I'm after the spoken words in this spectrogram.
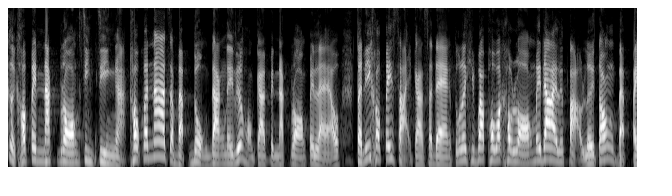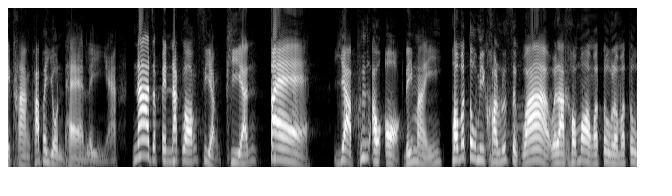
เกิดเขาเป็นนักร้องจริงๆอะเขาก็น่าจะแบบโด่งดังในเรื่องของการเป็นนักร้องไปแล้ว แต่นี่เขาไปสายการแสดงตัวเลยคิดว่าเพราะว่าเขาร้องไม่ได้หรือเปล่าเลยต้องแบบไปทางภาพยนตร์แทนอะไรอย่างเงี้ยน่าจะเป็นนักร้องเสียงเพี้ยนแต่ อย่าเพิ่งเอาออกได้ไหมเพราะมะตูมมีความรู้สึกว่า เวลาเขามองมะตูมแล้วมะตูม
